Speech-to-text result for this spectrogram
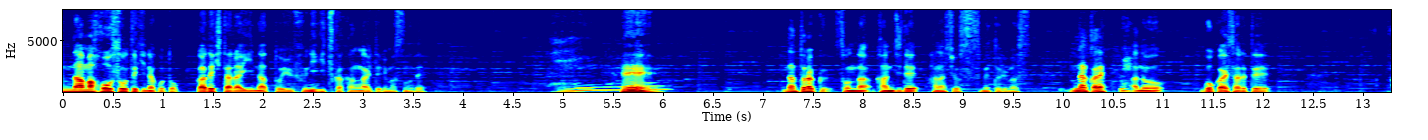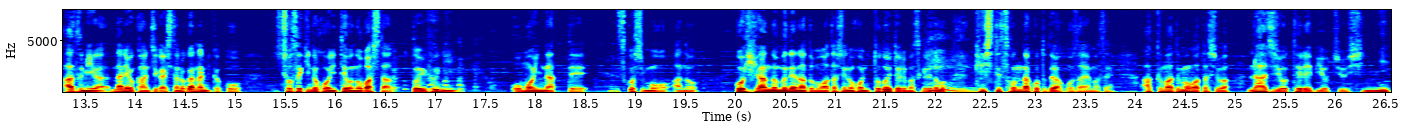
生放送的なことができたらいいなというふうにいつか考えておりますので、へええ。なんとなくそんな感じで話を進めております。なんかね、ね。あの誤解されて安住が何を勘違いしたのか何かこう書籍の方に手を伸ばしたというふうに思いになって少しもうあのご批判の旨なども私の方に届いておりますけれども、ええ。決してそんなことではございません。あくまでも私はラジオテレビを中心に、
